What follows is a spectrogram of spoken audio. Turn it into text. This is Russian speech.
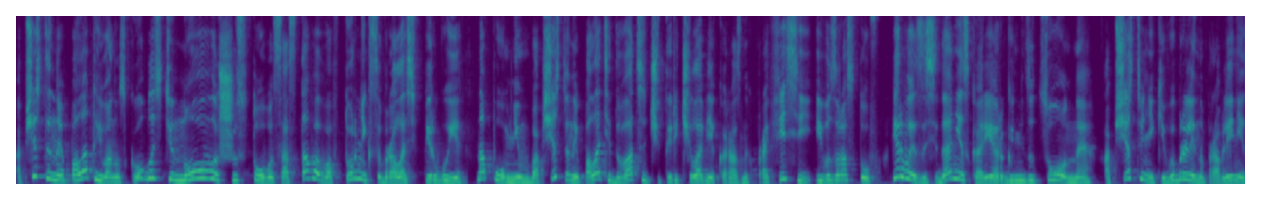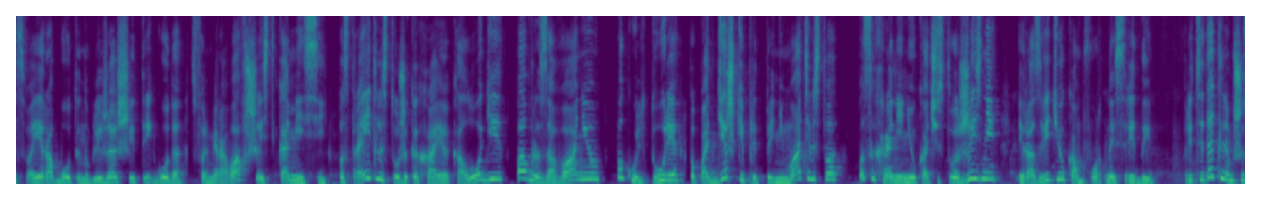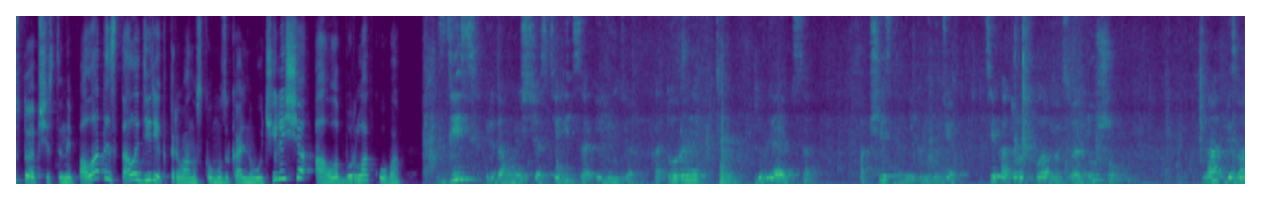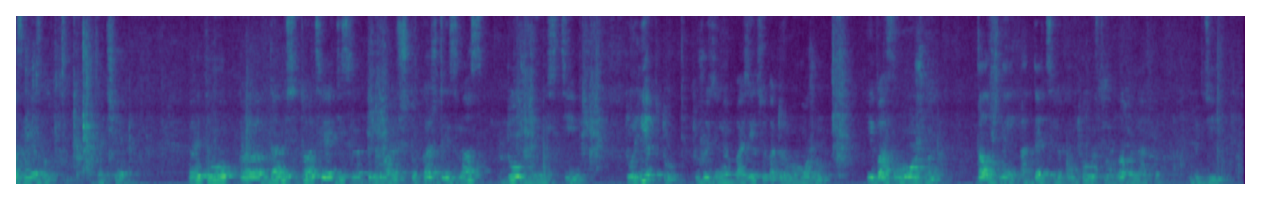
Общественная палата Ивановской области нового шестого состава во вторник собралась впервые. Напомним, в общественной палате 24 человека разных профессий и возрастов. Первое заседание скорее организационное. Общественники выбрали направление своей работы на ближайшие три года, сформировав шесть комиссий. По строительству ЖКХ и экологии, по образованию, по культуре, по поддержке предпринимательства, по сохранению качества жизни и развитию комфортной среды. Председателем шестой общественной палаты стала директор Ивановского музыкального училища Алла Бурлакова. Здесь передо мной сейчас те лица и люди, которые являются общественниками, люди, те, которые вкладывают свою душу на безвозмездном начале. Поэтому э, в данной ситуации я единственно понимаю, что каждый из нас должен внести ту лепту, ту жизненную позицию, которую мы можем и, возможно, должны отдать целиком полностью во благо наших людей.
